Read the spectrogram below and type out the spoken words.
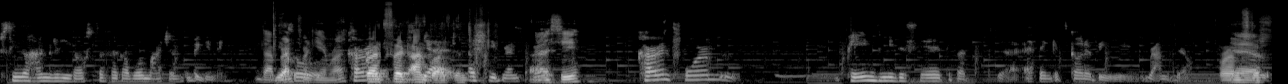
single-handedly lost us a couple of matches at the beginning. That Yeah. Brentford So, game, right? Current, Brentford and yeah, Brighton. especially Brentford. I see. Current form pains me to say it, but uh, I think it's going to be Ramsdale. Ramsdale.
